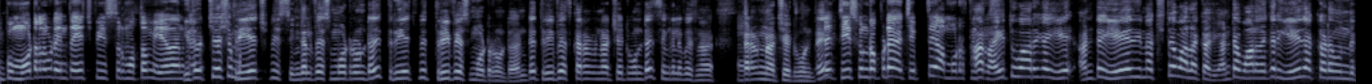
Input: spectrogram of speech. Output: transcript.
ఇప్పుడు మోటార్లు కూడా ఎంత హెచ్పి ఇస్తారు మొత్తం? ఏదానికి ఇది వచ్చేసి three HP single phase motor ఉంటుంది. Three HP three phase motor ఉంటుంది. అంటే త్రీ ఫేస్ కరెంట్ నడిచేటు ఉంటాయి సింగిల్ ఫేస్ కరెంట్ నడిచేటు ఉంటాయి. తీసుకున్నప్పుడే చెప్తే ఆ మోటార్ రైతు వారిగా ఏ అంటే ఏది నచ్చితే వాళ్ళకి అది. అంటే వాళ్ళ దగ్గర ఏది అక్కడ ఉంది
